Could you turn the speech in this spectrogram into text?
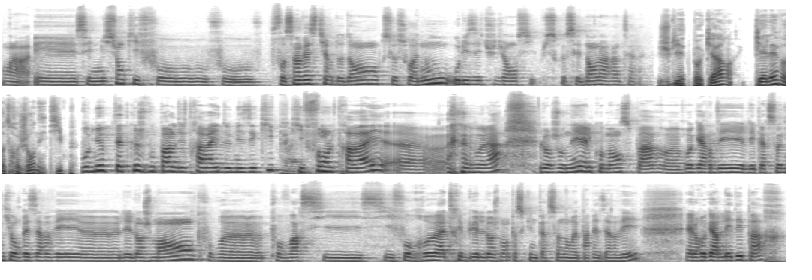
Voilà. Et c'est une mission qu'il faut, faut, faut s'investir dedans, que ce soit nous ou les étudiants aussi, puisque c'est dans leur intérêt. Juliette Pocard, quelle est votre journée type? Vaut mieux peut-être que je vous parle du travail de mes équipes qui font le travail. Euh, voilà. Leur journée, elle commence par euh, regarder les personnes qui ont réservé euh, les logements pour, euh, pour voir s'il si, faut réattribuer le logement parce qu'une personne n'aurait pas réservé. Elle regarde les départs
